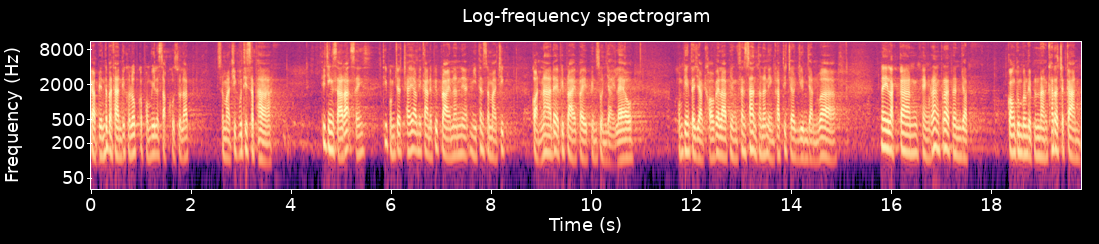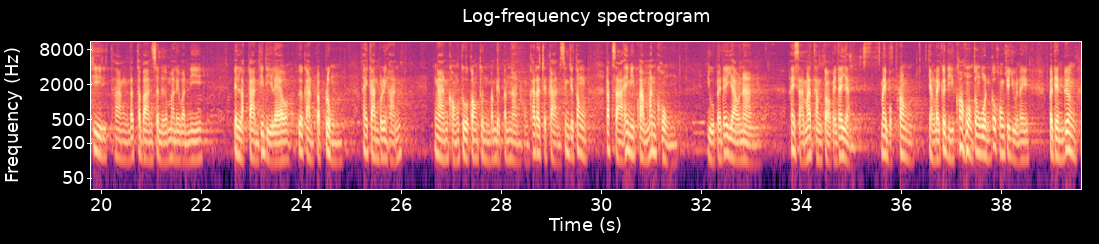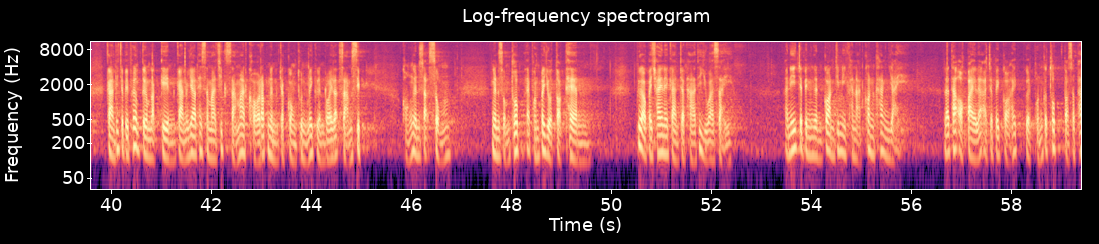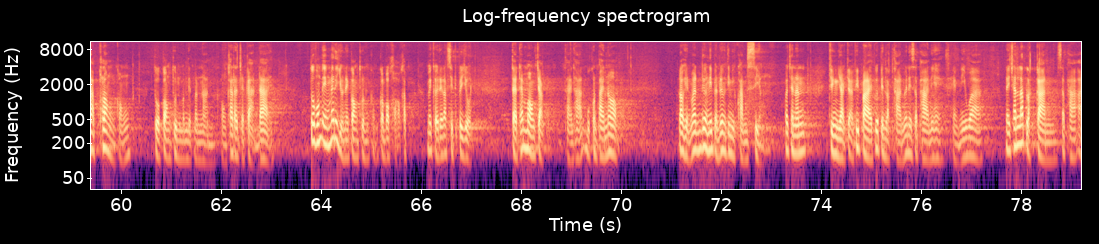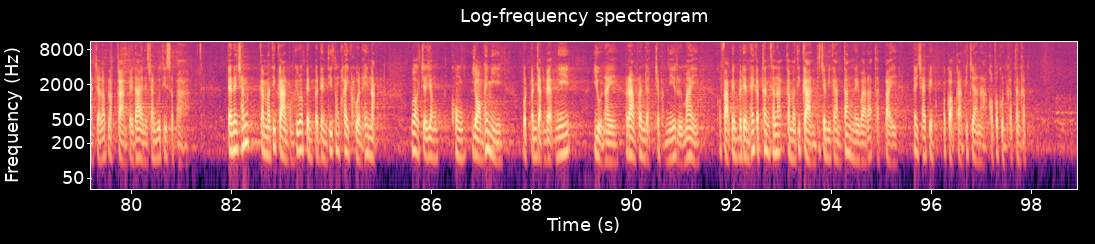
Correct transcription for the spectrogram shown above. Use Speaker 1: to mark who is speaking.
Speaker 1: กับเรียนท่านประธานที่เคารพกับผมวิรศักดิ์ขุสุรัตน์สมาชิกวุฒิสภา ที่จริงสาระที่ผมจะใช้อาในการอภิปรายนั้นเนี่ยมีท่านสมาชิกก่อนหน้าได้อภิปรายไปเป็นส่วนใหญ่แล้ว ผมเพียงแต่อยากขอเวลาเพียงสั้นๆเท่านั้นเองครับ ที่จะยืนยันว่า ในหลักการแห่งร่างพระราชบัญญัติกองทุนบำเหน็จบำนาญข้าราชการที่ทางรัฐบาลเสนอมาในวันนี้ เป็นหลักการที่ดีแล้ว เพื่อการปรับปรุงให้การบริหาร งานของตัวกองทุนบำเหน็จบำนาญของข้าราชการ ซึ่งจะต้องรักษาให้มีความมั่นคง อยู่ไปได้ยาวนาน ให้สามารถทำต่อไปได้อย่างไม่บกพร่อง อย่างไรก็ดีข้อห่วงกังวลก็คงจะอยู่ในประเด็นเรื่องการที่จะไปเพิ่มเติมหลักเกณฑ์การอนุญาตให้สมาชิกสามารถขอรับเงินจากกองทุนไม่เกินร้อยละ 30 ของเงินสะสม เงินสมทบและผลประโยชน์ตอบแทน เพื่อเอาไปใช้ในการจัดหาที่อยู่อาศัย อันนี้จะเป็นเงินก้อนที่มีขนาดค่อนข้างใหญ่ และถ้าออกไปแล้วอาจจะไปก่อให้เกิดผลกระทบต่อสภาพคล่องของตัวกองทุนบำเหน็จบำนาญของข้าราชการได้ ตัวผมเองไม่ได้อยู่ในกองทุนกบขครับ ไม่เคยได้รับสิทธิประโยชน์ แต่ถ้ามองจากฐานฐานบุคคลภายนอก เราเห็นว่าเรื่องนี้เป็นเรื่องที่มีความเสี่ยง เพราะฉะนั้นจึงอยากจะอภิปรายเพื่อเป็นหลักฐานไว้ในสภานี้แห่งนี้ว่าในชั้นรับหลักการสภาอาจจะรับหลักการไปได้ในชั้นวุฒิสภา แต่ในชั้นกรรมธิการผมคิดว่าเป็นประเด็นที่ต้องใคร่ครวญให้หนัก ว่าจะยัง คงยอมให้มีบทบัญญัติแบบนี้อยู่ในร่างพระบัญญัติฉบับนี้หรือไม่ ก็ฝากเป็นประเด็นให้กับท่านคณะกรรมธิการที่จะมีการตั้งในวาระถัดไป ได้ใช้เป็นประกอบการพิจารณาขอบพระคุณครับท่านครับ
